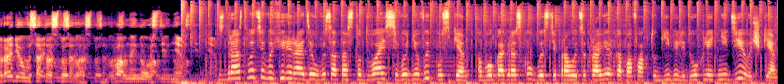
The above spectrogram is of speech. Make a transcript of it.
Радио «Высота 102». Главные новости дня. Здравствуйте, в эфире радио «Высота 102» и сегодня в выпуске. В Волгоградской области проводится проверка по факту гибели двухлетней девочки.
